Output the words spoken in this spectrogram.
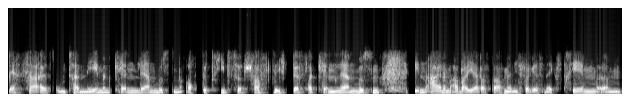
besser als Unternehmen kennenlernen müssen, auch betriebswirtschaftlich besser kennenlernen müssen, in einem aber ja, das darf man nicht vergessen, extrem, ähm,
